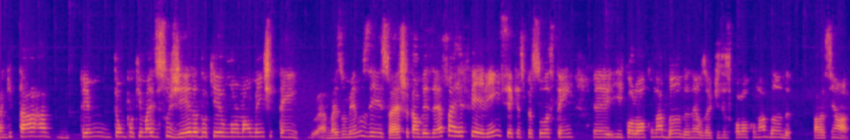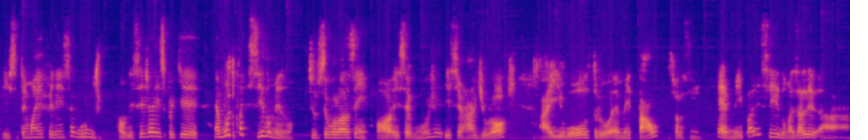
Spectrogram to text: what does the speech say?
a guitarra tem, tem um pouquinho mais de sujeira do que normalmente tem. É mais ou menos isso. Eu acho que talvez é essa referência que as pessoas têm é, e colocam na banda, né? Os artistas colocam na banda fala assim, ó, isso tem uma referência grunge. Talvez seja isso, porque é muito parecido mesmo. Tipo, você falar assim, ó, esse é grunge, esse é hard rock, aí o outro é metal, você fala assim, é meio parecido, mas a, a,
